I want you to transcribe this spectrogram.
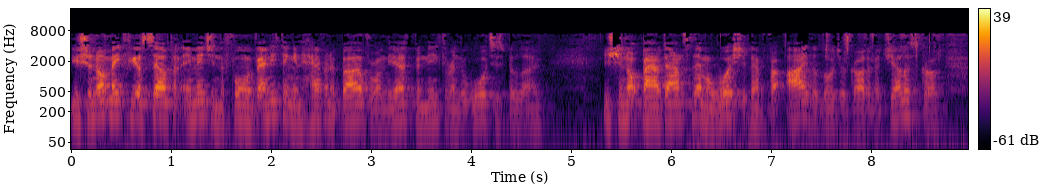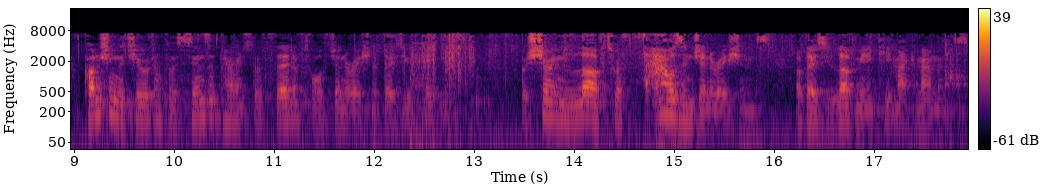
You shall not make for yourself an image in the form of anything in heaven above, or on the earth beneath, or in the waters below. You shall not bow down to them or worship them, for I, the Lord your God, am a jealous God, punishing the children for the sins of parents to the third and fourth generation of those who hate me, but showing love to a thousand generations of those who love me and keep my commandments.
